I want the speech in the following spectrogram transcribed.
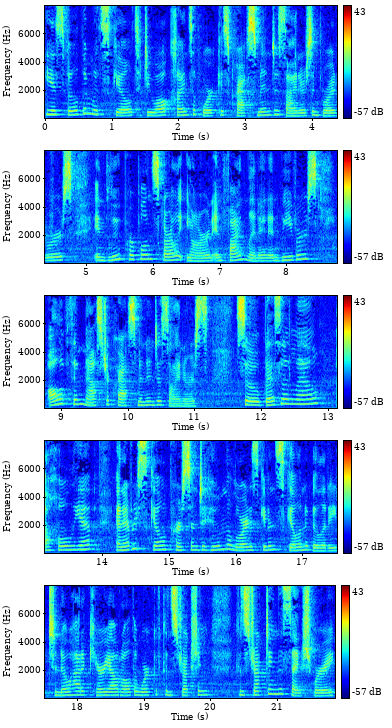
He has filled them with skill to do all kinds of work as craftsmen, designers, embroiderers in blue, purple, and scarlet yarn, and fine linen, and weavers, all of them master craftsmen and designers. So Bezalel, Oholiab, and every skilled person to whom the Lord has given skill and ability to know how to carry out all the work of construction, constructing the sanctuary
